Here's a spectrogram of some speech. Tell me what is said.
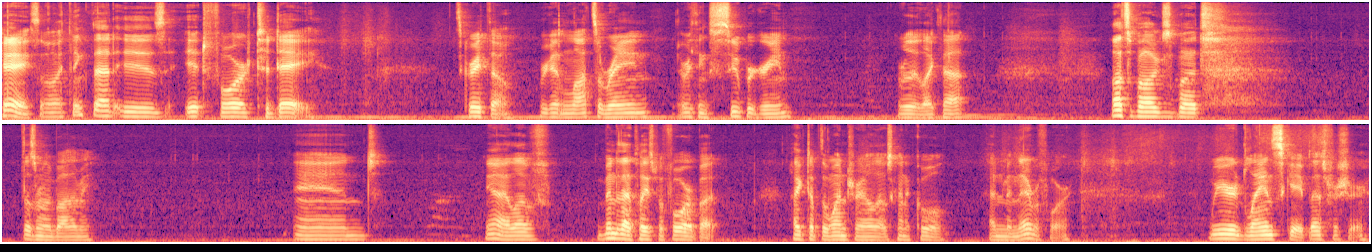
Okay, so I think that is it for today. It's great though. We're getting lots of rain. Everything's super green. I really like that. Lots of bugs, but doesn't really bother me. And yeah, I love. I've been to that place before, but hiked up the one trail. That was kind of cool. Hadn't been there before. Weird landscape, that's for sure.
